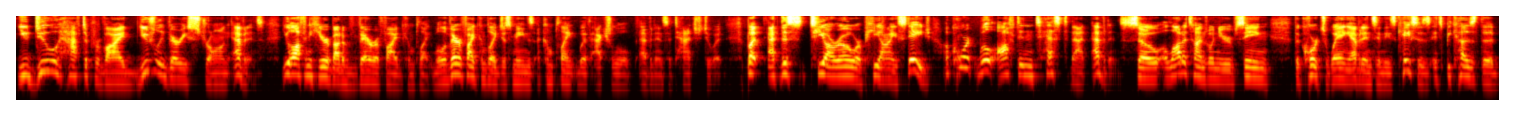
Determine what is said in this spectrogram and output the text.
you do have to provide usually very strong evidence. You'll often hear about a verified complaint. Well, a verified complaint just means a complaint with actual evidence attached to it. But at this TRO or PI stage, a court will often test that evidence. So a lot of times when you're seeing the courts weighing evidence in these cases, it's because the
